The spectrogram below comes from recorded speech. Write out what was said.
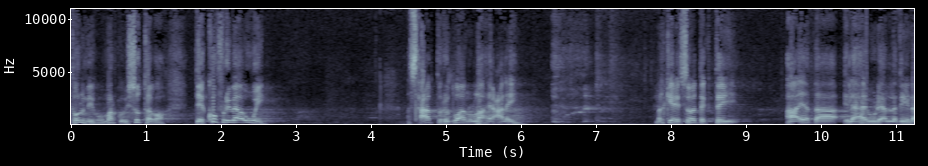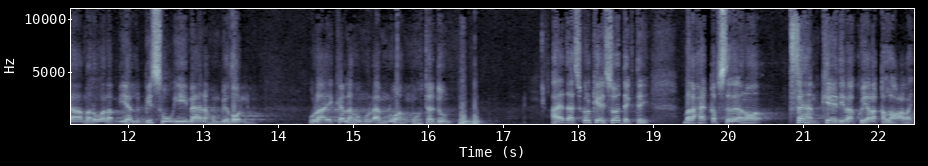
Dulmigu markuu isu tago dee kufri baa u weyn asxaabtu ridwaanullaahi calayhim. Markii ay soo degtay aayadda ilaahay u uhi aladiina aamanuu walam yalbisuu iimaanahum bidulm ulaa'ika lahum lmnu wahum muhtaduun aayaddaasi kolkii ay soo degtay madaxay qabsadeenoo fahamkeedii baa ku yaro qalloocday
